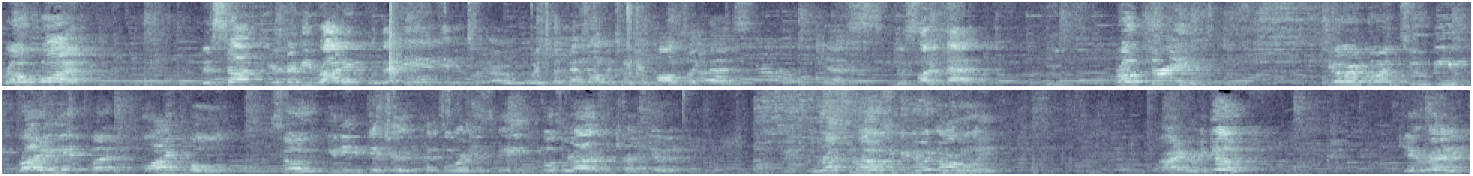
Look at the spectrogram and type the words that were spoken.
Row one. This time, you're going to be writing with the hand in between, or with the pencil in between your palms like this. Yes, just like that. Row three. You're going to be writing it, but blindfold. So you need to get your pencil where it needs to be, close your eyes, and try to do it. The rest of the rows, you can do it normally. All right, here we go. Get ready.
